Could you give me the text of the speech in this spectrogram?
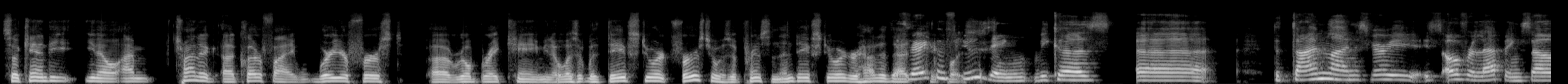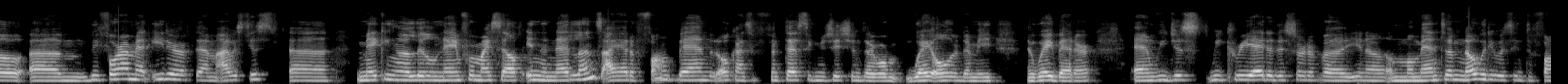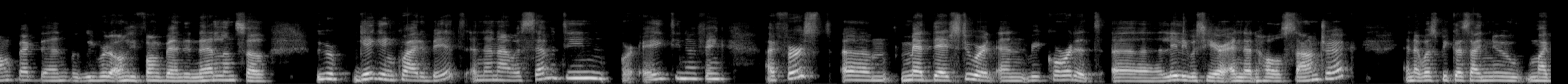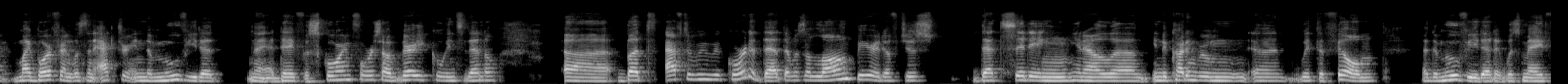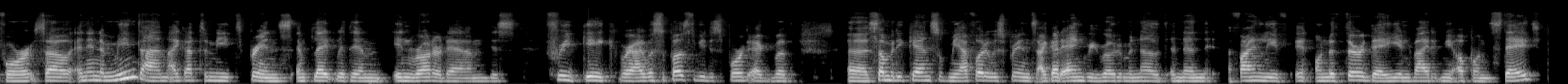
so, Candy, you know, I'm trying to uh, clarify where your first uh, real break came? You know, was it with Dave Stewart first, or was it Prince and then Dave Stewart, or how did that? It's very confusing place? because uh, the timeline is very is overlapping. So um, before I met either of them, I was just uh, making a little name for myself in the Netherlands. I had a funk band with all kinds of fantastic musicians that were way older than me and way better. And we just we created this sort of a you know a momentum. Nobody was into funk back then, but we were the only funk band in the Netherlands. So we were gigging quite a bit. And then I was 17 or 18, I think I first um, met Dave Stewart and recorded uh, Lily Was Here and that whole soundtrack. and it was because I knew my my boyfriend was an actor in the movie that uh, Dave was scoring for. So very coincidental. Uh, but after we recorded that, there was a long period of just that sitting, you know, uh, in the cutting room uh, with the film, uh, the movie that it was made for. So, and in the meantime, I got to meet Prince and played with him in Rotterdam, this free gig where I was supposed to be the sport act, but uh, somebody canceled me. I thought it was Prince. I got angry, wrote him a note, and then finally on the third day, he invited me up on the stage.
